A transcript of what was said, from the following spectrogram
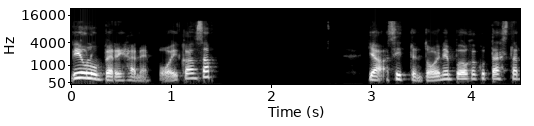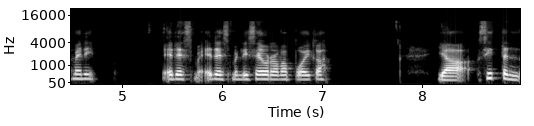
viulun peri hänen poikansa. Ja sitten toinen poika, kun tästä meni, edes, edes meni seuraava poika. Ja sitten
